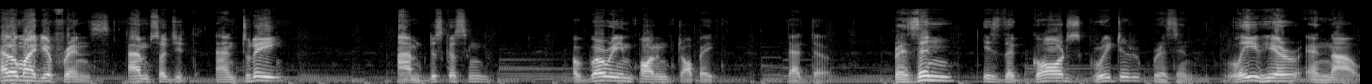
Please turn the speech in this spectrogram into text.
Hello, my dear friends. I'm Sajid, and today I'm discussing a very important topic that the present is the God's greater present. Live here and now.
